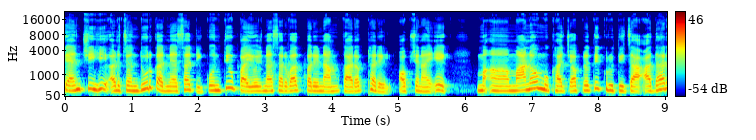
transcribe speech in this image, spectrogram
त्यांची ही अडचण दूर करण्यासाठी कोणती उपाययोजना सर्वात परिणामकारक ठरेल? ऑप्शन आहे एक. मा मानवमुखाच्या मानव मुखाच्या प्रतिकृतीचा आधार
